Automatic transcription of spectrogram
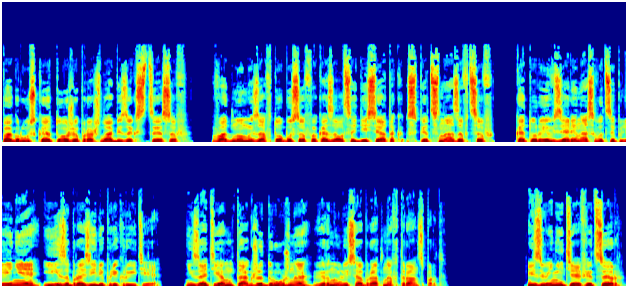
Погрузка тоже прошла без эксцессов. В одном из автобусов оказался десяток спецназовцев, которые взяли нас в оцепление и изобразили прикрытие. И затем также дружно вернулись обратно в транспорт. «Извините, офицер»,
